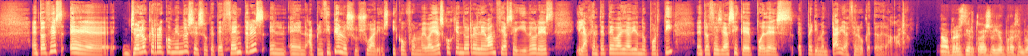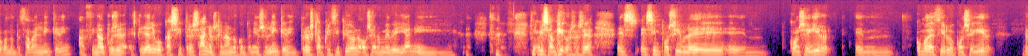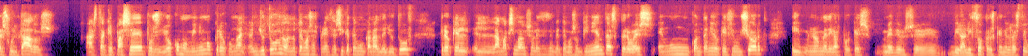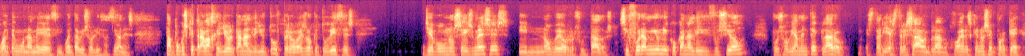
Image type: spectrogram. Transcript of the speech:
Entonces, eh, yo lo que recomiendo es eso, que te centres en, al principio en los usuarios y conforme vayas cogiendo relevancia, seguidores y la gente te vaya viendo por ti, entonces ya sí que puedes experimentar y hacer lo que te dé la gana. No, pero es cierto eso. Yo, por ejemplo, cuando empezaba en LinkedIn, al final, pues es que ya llevo casi tres años generando contenidos en LinkedIn, pero es que al principio, o sea, no me veía ni, mis amigos. O sea, es, imposible em, conseguir em, ¿cómo decirlo?, conseguir resultados hasta que pase, pues yo como mínimo creo que un año. En YouTube no, no tengo esa experiencia, sí que tengo un canal de YouTube, creo que la máxima visualización que tengo son 500, pero es en un contenido que hice un short y no me digas por qué es medio se viralizó, pero es que en el resto igual tengo una media de 50 visualizaciones. Tampoco es que trabaje yo el canal de YouTube, pero es lo que tú dices. Llevo unos seis meses y no veo resultados. Si fuera mi único canal de difusión, pues obviamente, claro, estaría estresado en plan, joder, es que no sé por qué,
